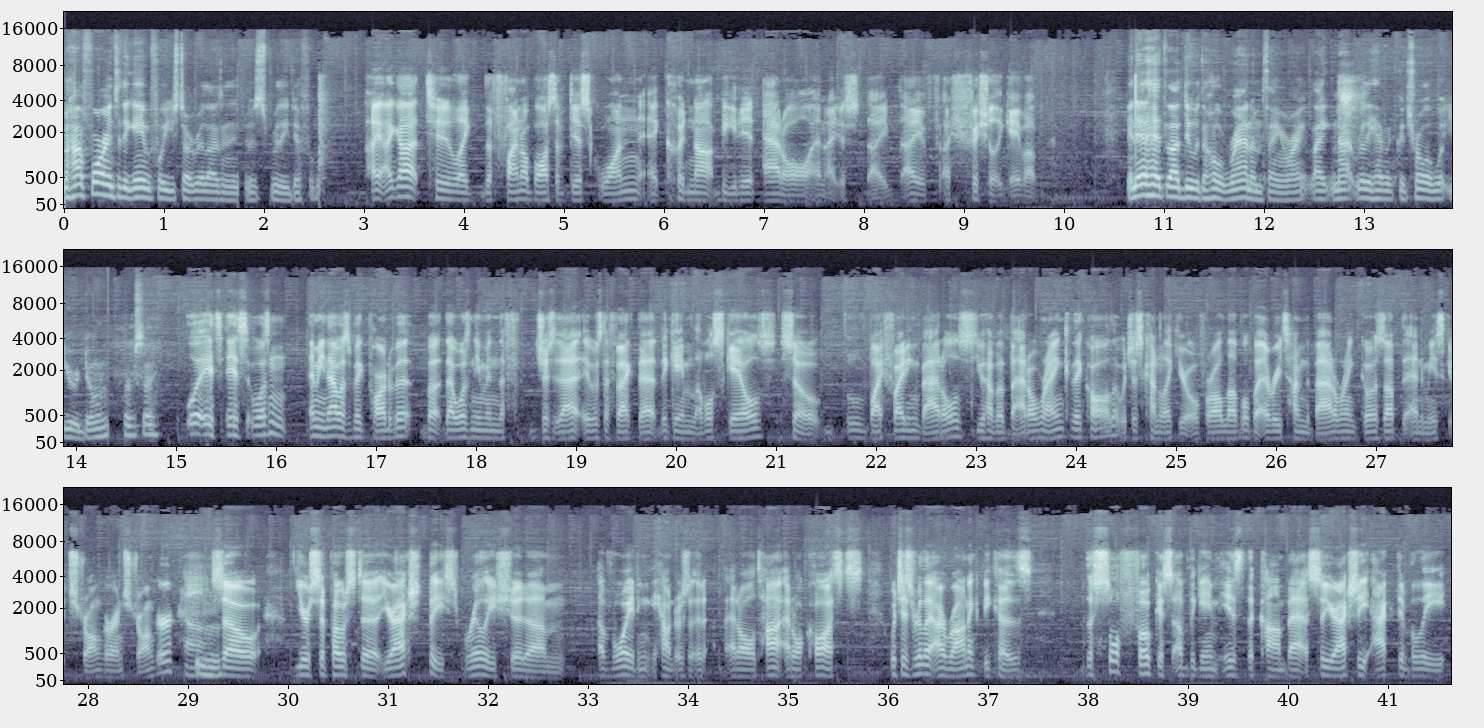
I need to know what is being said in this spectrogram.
How far into the game before you start realizing it was really difficult? I, I got to like the final boss of disc one. I could not beat it at all, and I just I I officially gave up. And that had a lot to do with the whole random thing, right? Like not really having control of what you were doing per se. Well, it's, it's it wasn't. I mean, that was a big part of it, but that wasn't even the f- just that. It was the fact that the game level scales. So by fighting battles, you have a battle rank they call it, which is kind of like your overall level. But every time the battle rank goes up, the enemies get stronger and stronger. Um, Mhm. So you're supposed to. You're actually really should um avoid encounters at, at all time at all costs, which is really ironic because the sole focus of the game is the combat. So you're actually actively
